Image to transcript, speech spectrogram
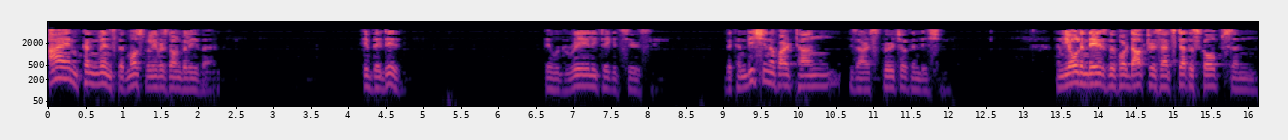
I am convinced that most believers don't believe that. If they did, they would really take it seriously. The condition of our tongue is our spiritual condition. In the olden days, before doctors had stethoscopes and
